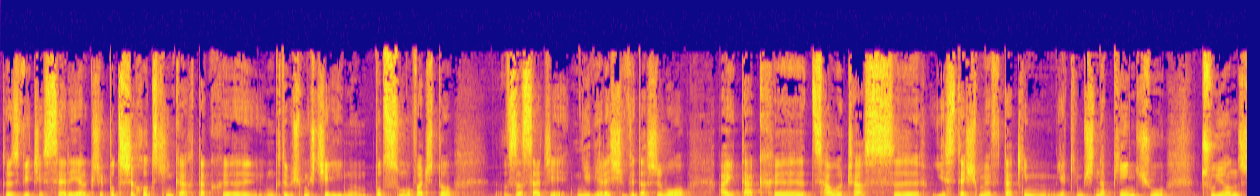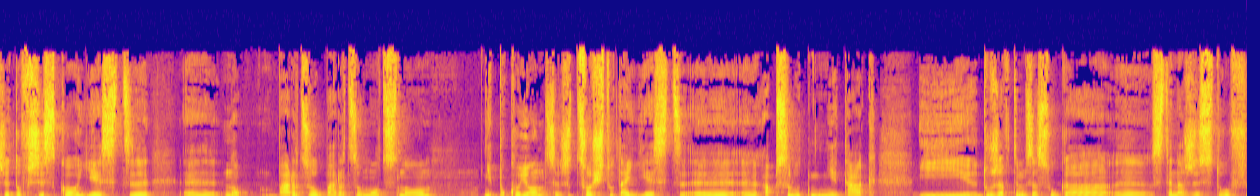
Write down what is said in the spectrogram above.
To jest, wiecie, serial, gdzie po trzech odcinkach, tak e, gdybyśmy chcieli podsumować, to w zasadzie niewiele się wydarzyło, a i tak e, cały czas e, jesteśmy w takim jakimś napięciu, czując, że to wszystko jest no, bardzo, bardzo mocno niepokojące, że coś tutaj jest absolutnie nie tak. I duża w tym zasługa scenarzystów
